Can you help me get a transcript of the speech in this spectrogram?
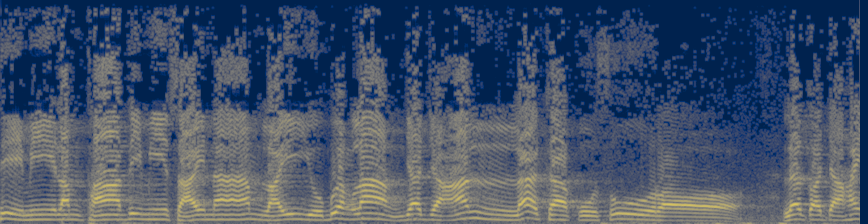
ที่มีลำธารที่มีสายน้ำไหลอยู่เบื้องล่างยาจันและคากูซูรอ แล้วก็จะให้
